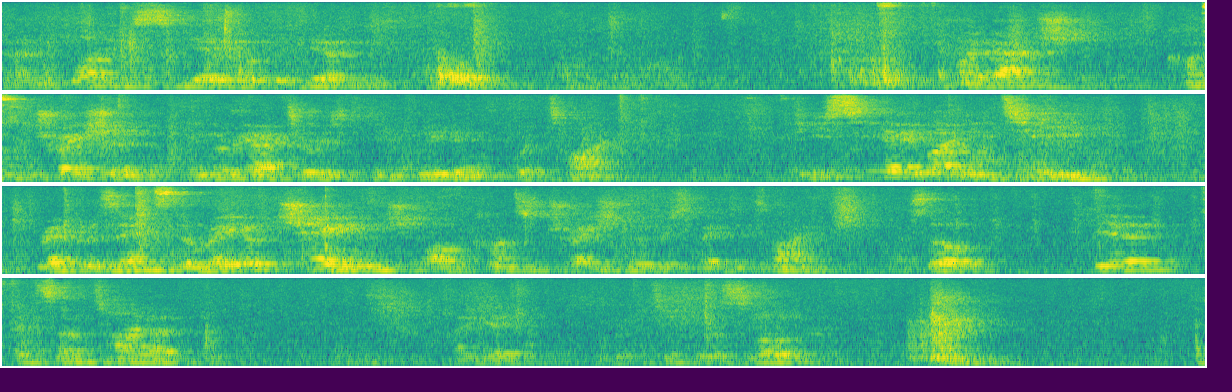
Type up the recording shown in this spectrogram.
and I'm plotting CA over here. My batch concentration in the reactor is depleting with time. dCA by dt represents the rate of change of concentration with respect to time. So here, at some time, I, I get a particular slope. So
